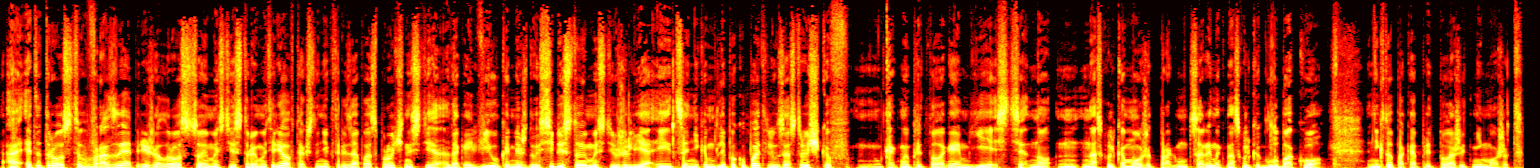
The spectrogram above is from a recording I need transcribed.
А этот рост в разы опережал рост стоимости стройматериалов, так что некоторый запас прочности, такая вилка между себестоимостью жилья и ценником для покупателей у застройщиков, как мы предполагаем, есть. Но насколько может прогнуться рынок, насколько глубоко, никто пока предположить не может.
